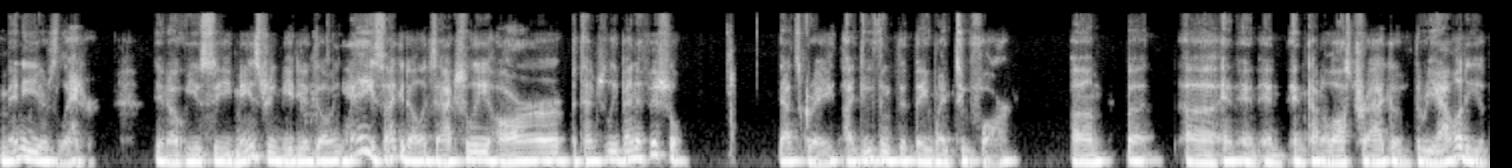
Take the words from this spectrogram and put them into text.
many years later, you know, you see mainstream media going, "Hey, psychedelics actually are potentially beneficial." That's great. I do think that they went too far, um, but uh, and and and and kind of lost track of the reality of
